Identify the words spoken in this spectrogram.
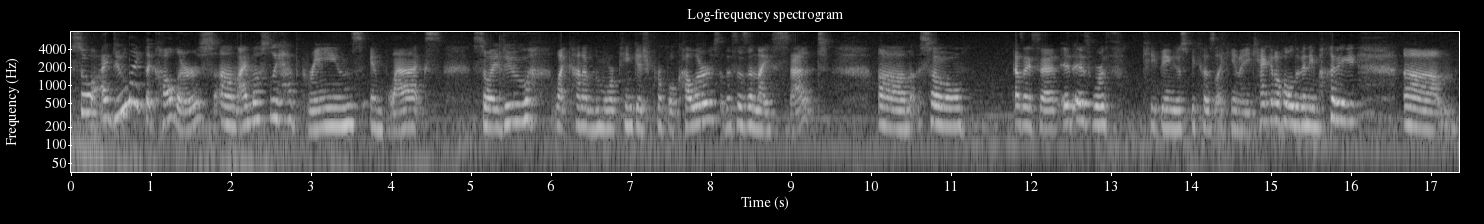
So I do like the colors. Um, I mostly have greens and blacks. So I do like kind of the more pinkish purple colors. This is a nice set. Um, so as I said, it is worth keeping just because like, you know, you can't get a hold of anybody. Um,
